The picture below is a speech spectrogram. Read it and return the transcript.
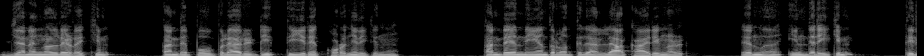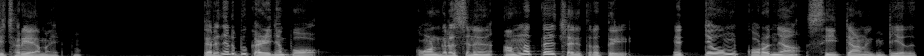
ജനങ്ങളുടെ ഇടയ്ക്കും തന്റെ പോപ്പുലാരിറ്റി തീരെ കുറഞ്ഞിരിക്കുന്നു. തന്റെ നിയന്ത്രണത്തിലല്ല കാര്യങ്ങൾ എന്ന് ഇന്ദിരയ്ക്കും തിരിച്ചറിയാമായിരുന്നു. തിരഞ്ഞെടുപ്പ് കഴിഞ്ഞപ്പോൾ കോൺഗ്രസ്സിന് അന്നത്തെ ചരിത്രത്തിൽ ഏറ്റവും കുറഞ്ഞ സീറ്റാണ് കിട്ടിയത്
